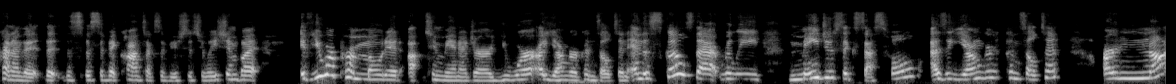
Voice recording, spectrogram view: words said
kind of the, the, the specific context of your situation but if you were promoted up to manager, you were a younger consultant, and the skills that really made you successful as a younger consultant are not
